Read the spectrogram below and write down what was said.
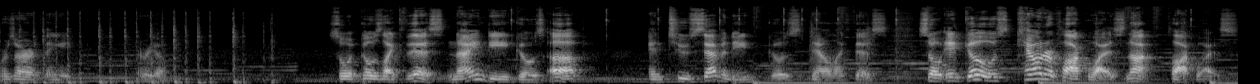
Where's our thingy? There we go. So it goes like this. 90 goes up, and 270 goes down like this. So it goes counterclockwise, not clockwise.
